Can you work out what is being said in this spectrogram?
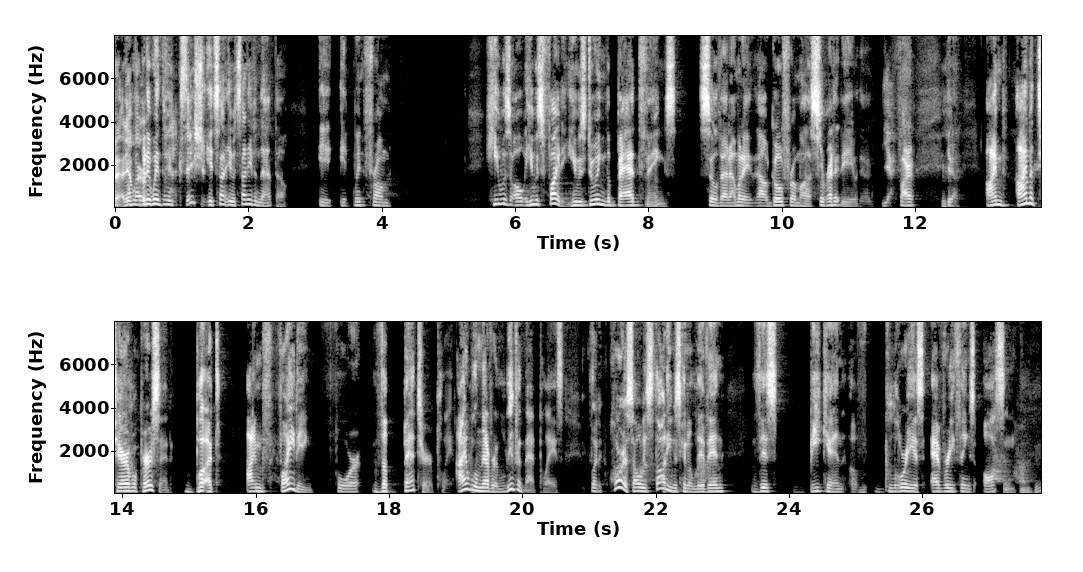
it- an empire but it of went taxation. It's not. It's not even that though. It it went from. He was all he was fighting. He was doing the bad Mm-hmm. things so that I'm gonna. I'll go from uh, serenity. Yeah. Fire. You know, I'm I'm a terrible person, but I'm fighting for the better place. I will never live in that place. But Horus always thought he was going to live in this beacon of glorious everything's awesome Mm-hmm.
